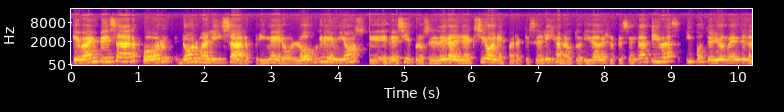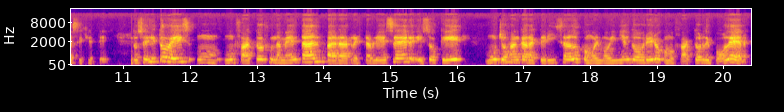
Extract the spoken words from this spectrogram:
que va a empezar por normalizar primero los gremios, eh, es decir, proceder a elecciones para que se elijan autoridades representativas y posteriormente la CGT. Entonces, esto es un, un factor fundamental para restablecer eso que muchos han caracterizado como el movimiento obrero como factor de poder.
